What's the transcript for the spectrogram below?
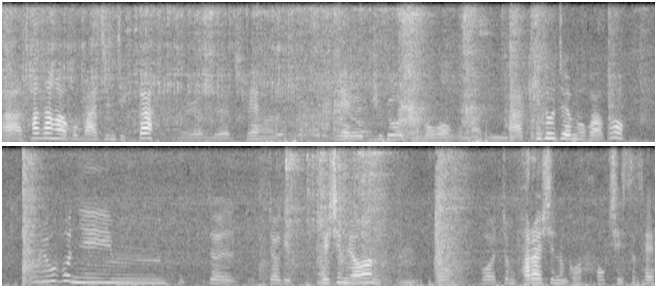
아, 사상하고 맞은지까? 내, 내 취향, 예. 내 기도 제목하고 맞으니까. 아, 기도 제목하고 우리 후보님 저 저기 되시면 음. 뭐 좀 바라시는 거 혹시 있으세요?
